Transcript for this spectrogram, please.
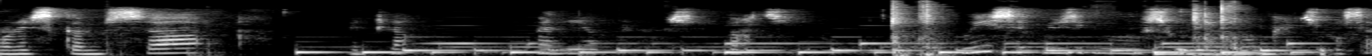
On laisse comme ça. Là. Allez hop, c'est parti. Oui, cette musique vous saoule, donc c'est pour ça.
